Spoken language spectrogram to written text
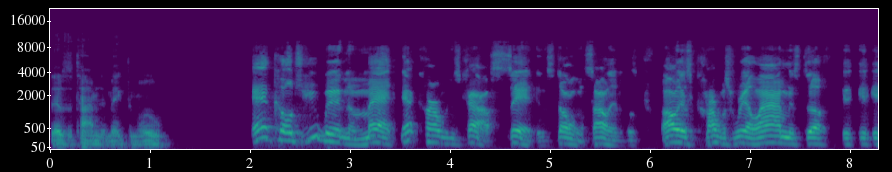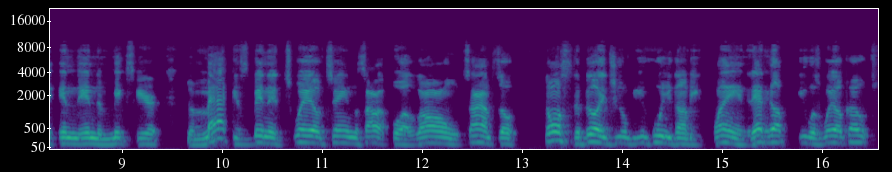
there was a time to make the move. And coach, you've been in the MAC. That conference is kind of set in stone, solid. Because all this conference realignment stuff in, in, in the mix here. The MAC has been in twelve teams solid for a long time. So knowing stability, you who you're to be playing, did that help you as well, coach?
